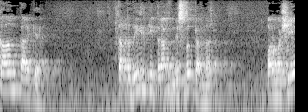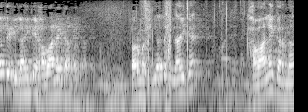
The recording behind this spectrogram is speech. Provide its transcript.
کام کر کے تقدیر کی طرف نسبت کرنا اور مشیت الہی کے حوالے کرنا اور مشیت الہی کے حوالے کرنا،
